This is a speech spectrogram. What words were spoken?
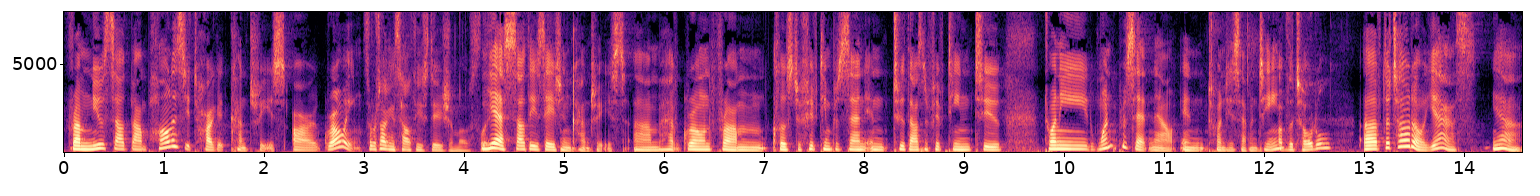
from new southbound policy target countries are growing, So we're talking Southeast Asia mostly. Yes, Southeast Asian countries um, have grown from close to 15% in 2015 to 21% now in 2017 Of the total? of the total. Yes, yeah.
